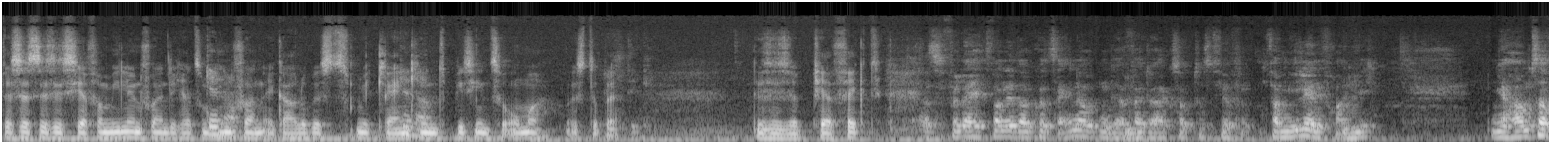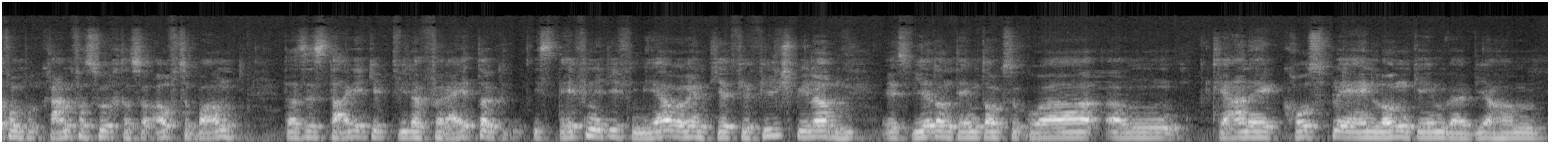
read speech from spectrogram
Das heißt, es ist sehr familienfreundlicher zum genau. Hinfahren, egal ob es mit Kleinkind genau. bis hin zur Oma ist dabei. Richtig. Das ist ja perfekt. Also vielleicht, wenn ich da kurz einhaken darf, weil du auch gesagt hast, für familienfreundlich. Mhm. Wir haben es auch vom Programm versucht, also aufzubauen, dass es Tage gibt wie der Freitag, ist definitiv mehr orientiert für Vielspieler. Mhm. Es wird an dem Tag sogar ähm, kleine Cosplay-Einlagen geben, weil wir haben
